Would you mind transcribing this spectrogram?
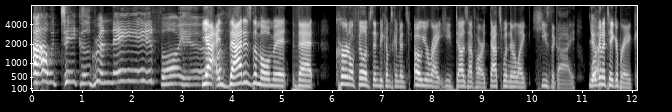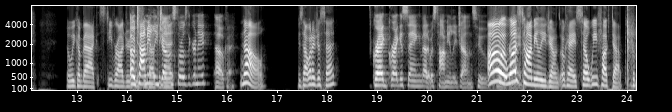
I would take a grenade for you. Yeah, and that is the moment that Colonel Phillips then becomes convinced, oh, you're right. He does have heart. That's when they're like, he's the guy. We're going to take a break. And we come back. Steve Rogers. Oh, Tommy Lee to Jones get- throws the grenade. Oh, okay. No. Is that what I just said? Greg Greg is saying that it was Tommy Lee Jones who. Oh, it was. Tommy Lee Jones. Okay, so we fucked up. The,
